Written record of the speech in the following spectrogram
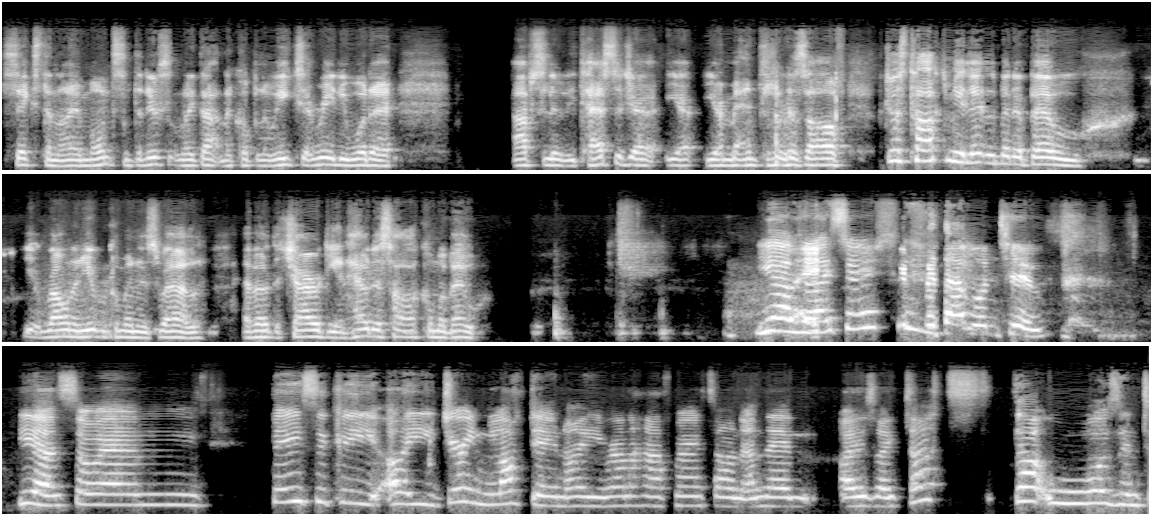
six to nine months, and to do something like that in a couple of weeks, it really would have absolutely tested your your, your mental resolve. Just talk to me a little bit about you- Ronan. You can come in as well about the charity and how this all come about. Yeah. Will I start? With that one too. yeah. So um, basically, I during lockdown I ran a half marathon, and then I was like, that's that wasn't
